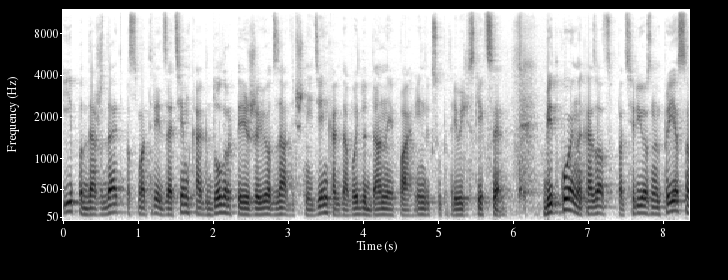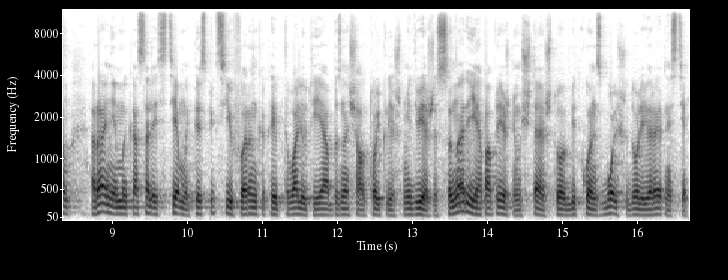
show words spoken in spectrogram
и подождать, посмотреть за тем, как доллар переживет завтрашний день, когда выйдут данные по индексу индексу потребительских цен. Биткоин оказался под серьезным прессом. Ранее мы касались темы перспектив рынка криптовалюты. Я обозначал только лишь медвежий сценарий. Я по-прежнему считаю, что биткоин с большей долей вероятности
